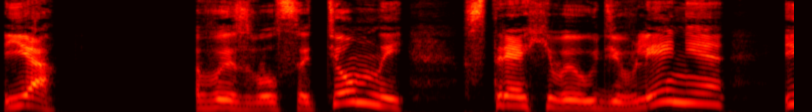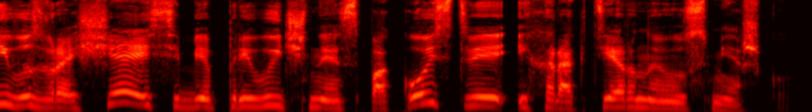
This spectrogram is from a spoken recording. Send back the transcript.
«Я», — вызвался темный, стряхивая удивление и возвращая себе привычное спокойствие и характерную усмешку.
